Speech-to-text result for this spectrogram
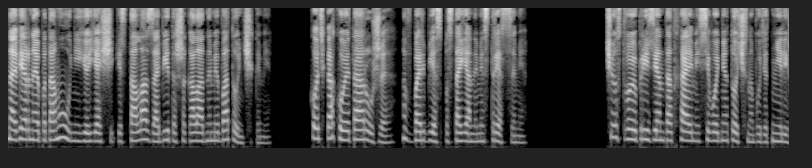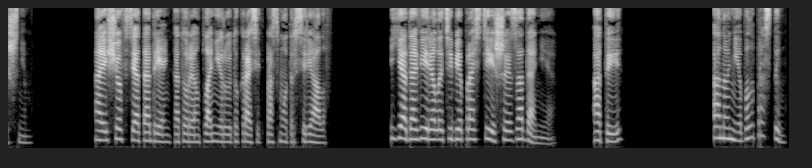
Наверное, потому у нее ящики стола забиты шоколадными батончиками. Хоть какое-то оружие в борьбе с постоянными стрессами. Чувствую, презент от Хайми сегодня точно будет не лишним. А еще вся та дрянь, которой он планирует украсить просмотр сериалов. Я доверила тебе простейшее задание. А ты? Оно не было простым.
